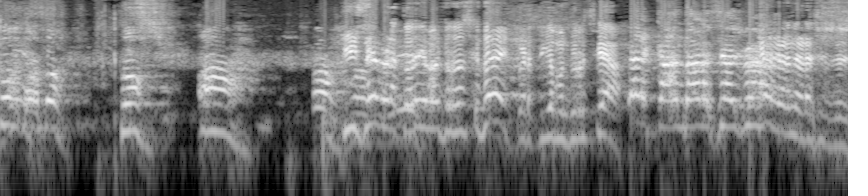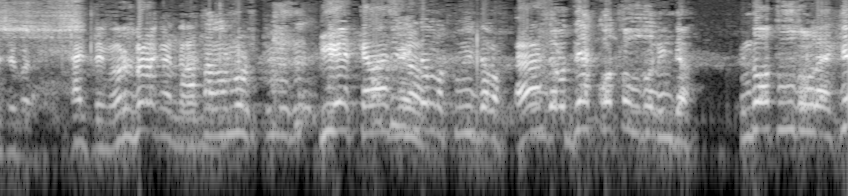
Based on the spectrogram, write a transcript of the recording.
তো তো তো আহ কিসে বেটা তোর এবার ধরছ কে দেই তুই আমার ধরছ আরে কান্দাড়া শেষ আরে না শেষ মরস মাথা নষ্ট হয়ে যাচ্ছে কি এক খেলা ছিল? তুই ইন্দালো, তুই হ্যাঁ? দেখ কত ওজন ইন্দা। কিন্তু অত ওজন লাগে কে?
